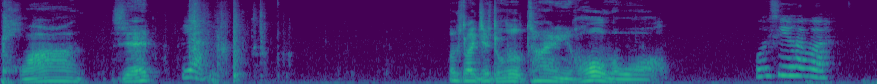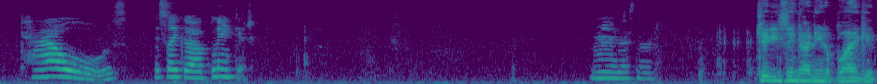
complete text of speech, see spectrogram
Closet? Yeah. Looks like just a little tiny hole in the wall. We see you have a towels. It's like a blanket. No, that's not. Kid, you think I need a blanket?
